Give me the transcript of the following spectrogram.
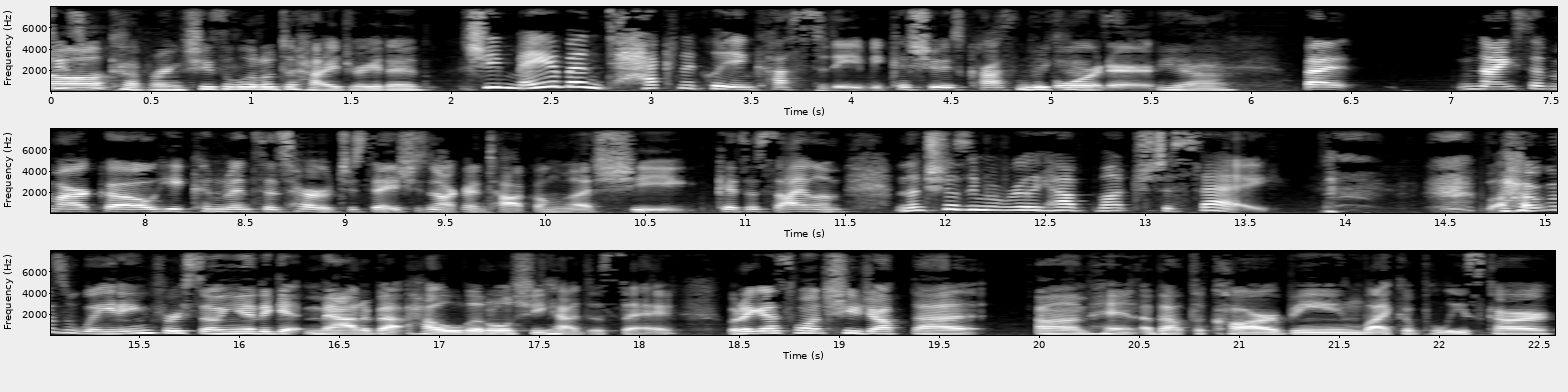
She's recovering. She's a little dehydrated. she may have been technically in custody because she was crossing the Because- border Yeah. but nice of Marco, he convinces her to say she's not going to talk unless she gets asylum. And then she doesn't even really have much to say. I was waiting for Sonya to get mad about how little she had to say. But I guess once she dropped that um, hint about the car being like a police car,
